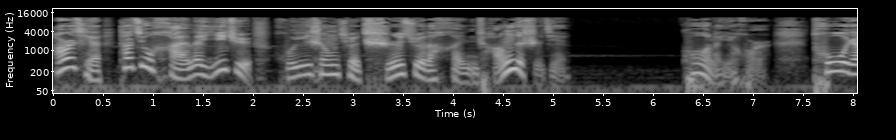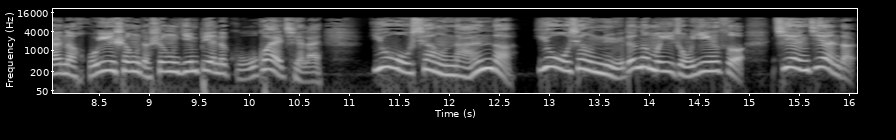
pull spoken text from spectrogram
而且他就喊了一句，回声却持续了很长的时间。过了一会儿，突然的回声的声音变得古怪起来，又像男的，又像女的那么一种音色，渐渐的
